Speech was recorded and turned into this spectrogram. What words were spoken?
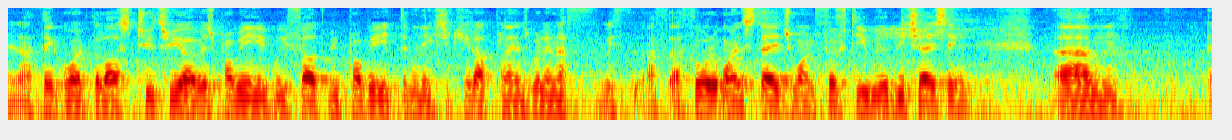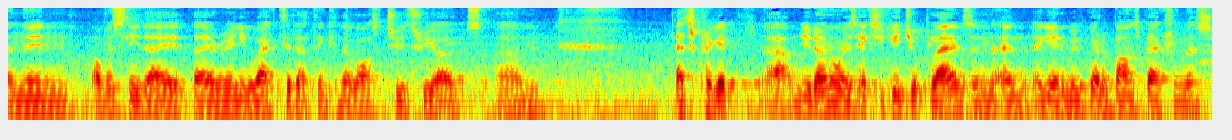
And I think what the last two, three overs, probably we felt we probably didn't execute our plans well enough. We, I, th- I thought at one stage 150 we would be chasing. Um, and then obviously they, they really whacked it, I think, in the last two, three overs. Um, that's cricket. Um, you don't always execute your plans, and, and again, we've got to bounce back from this.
